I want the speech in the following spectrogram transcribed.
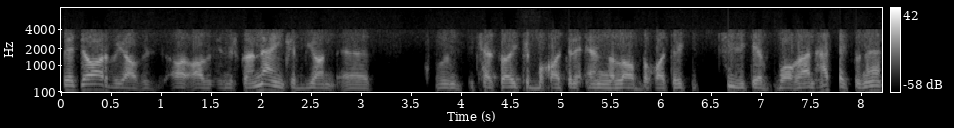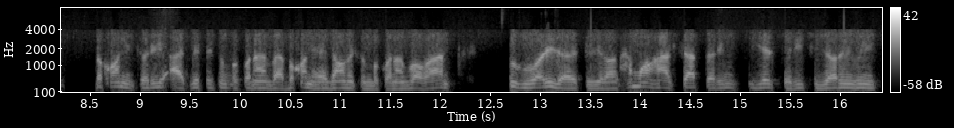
به دار بیاویزینش کنن. نه اینکه بیان کسایی که به خاطر انقلاب به خاطر چیزی که واقعا حتی کنه بخوان اینطوری اذیتشون بکنن و بخوان اعدامشون بکنن واقعا سوگواری داره تو ایران. ما هر شب داریم یه سری چیزا رو می‌بینیم.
